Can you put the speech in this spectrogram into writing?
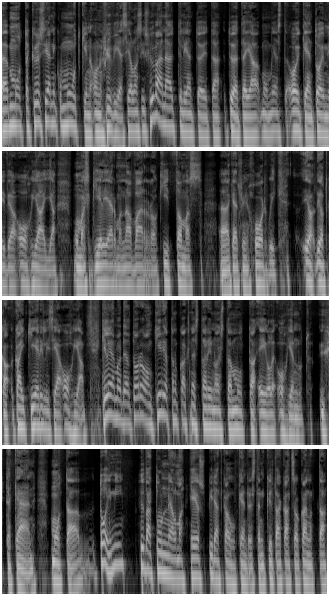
Ö, mutta kyllä siellä niin kuin muutkin on hyviä. Siellä on siis hyvää näyttelijän töitä, työtä ja mun mielestä oikein toimivia ohjaajia. Muun muassa Guillermo Navarro, Keith Thomas, äh, Catherine Hordwick, jotka kaikki erillisiä ohjaa. Guillermo del Toro on kirjoittanut kaksi näistä tarinoista, mutta ei ole ohjannut yhtäkään. Mutta toimii hyvä tunnelma ja jos pidät kauhukenrestä, niin kyllä tämä katsoa kannattaa.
